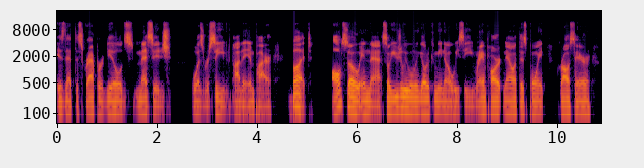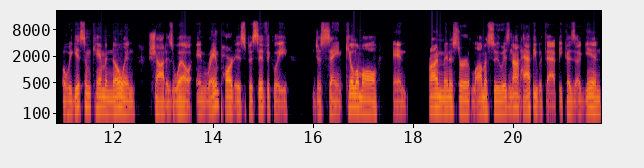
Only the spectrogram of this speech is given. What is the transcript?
is that the Scrapper Guild's message was received by the Empire. But also in that, so usually when we go to Kamino, we see Rampart now at this point, Crosshair, but we get some Kaminoan shot as well. And Rampart is specifically just saying, kill them all. And Prime Minister Lama Su is not happy with that because, again,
